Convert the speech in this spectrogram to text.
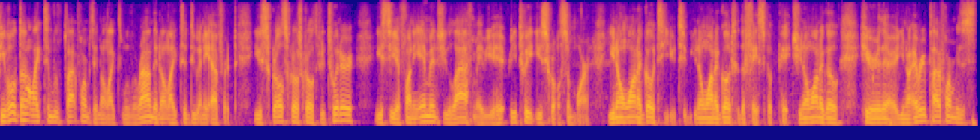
People don't like to move platforms. They don't like to move around. They don't like to do any effort. You scroll, scroll, scroll through Twitter. You see a funny image. You laugh. Maybe you hit retweet. You scroll some more. You don't want to go to YouTube. You don't want to go to the Facebook page. You don't want to go here or there. You know, every platform is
